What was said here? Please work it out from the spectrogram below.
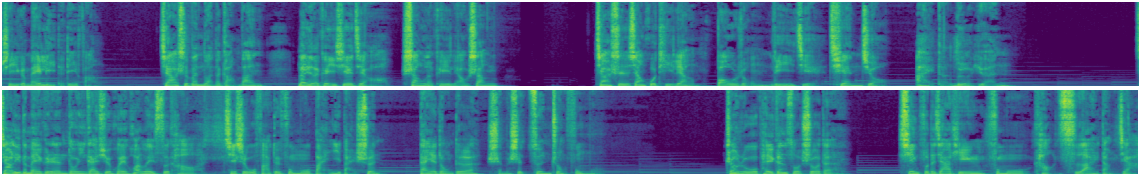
是一个没理的地方。家是温暖的港湾，累了可以歇脚，伤了可以疗伤。家是相互体谅、包容、理解、迁就、爱的乐园。家里的每个人都应该学会换位思考，即使无法对父母百依百顺，但也懂得什么是尊重父母。正如培根所说的：“幸福的家庭，父母靠慈爱当家，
